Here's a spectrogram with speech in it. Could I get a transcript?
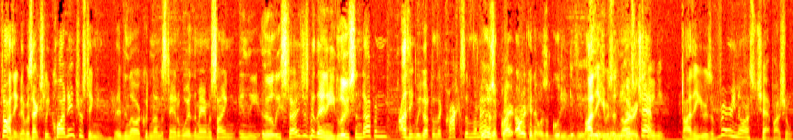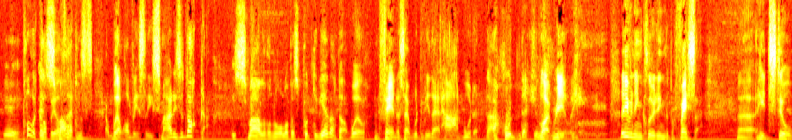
So I think that was actually quite interesting, even though I couldn't understand a word the man was saying in the early stages. But then he loosened up, and I think we got to the crux of the matter. It was a great. I reckon it was a good interview. I think he was a nice chap. I think he was a very nice chap. I shall Yeah, pull a copy off that. And, well, obviously he's smart. He's a doctor. He's smarter than all of us put together. Oh, well, in fairness, that wouldn't be that hard, would it? No, I wouldn't actually. Like, really? Even including the professor, uh, he'd still,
